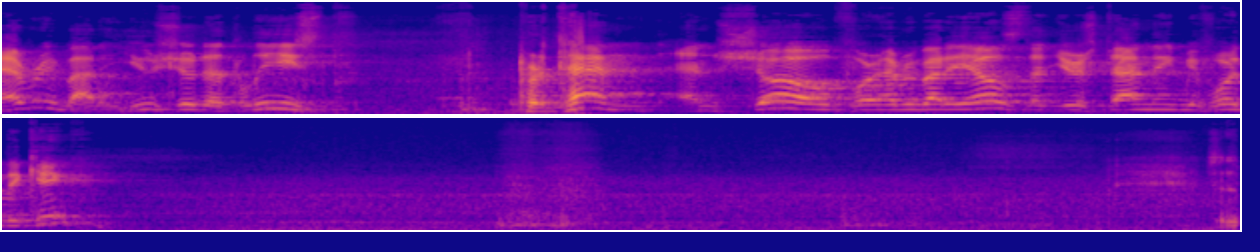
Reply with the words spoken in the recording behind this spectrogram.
everybody. You should at least pretend and show for everybody else that you're standing before the king. says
